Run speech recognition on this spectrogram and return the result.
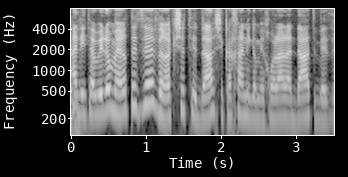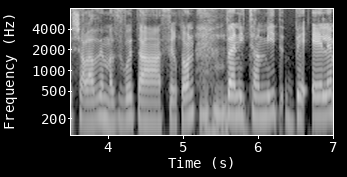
אני תמיד אומרת את זה, ורק שתדע שככה אני גם יכולה לדעת באיזה שלב הם עזבו את הסרטון. ואני תמיד בהלם.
